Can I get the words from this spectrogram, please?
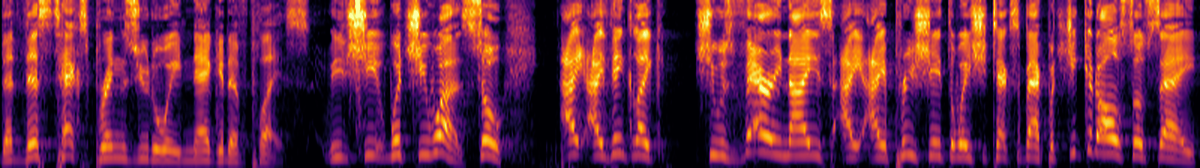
that this text brings you to a negative place. She which she was. So I, I think like she was very nice. I, I appreciate the way she texted back, but she could also say,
